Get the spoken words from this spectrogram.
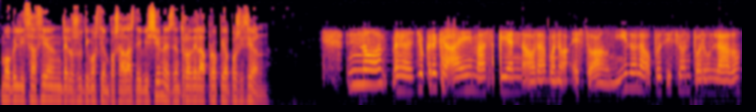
movilización de los últimos tiempos? ¿A las divisiones dentro de la propia oposición? No, eh, yo creo que hay más bien ahora, bueno, esto ha unido la oposición por un lado,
